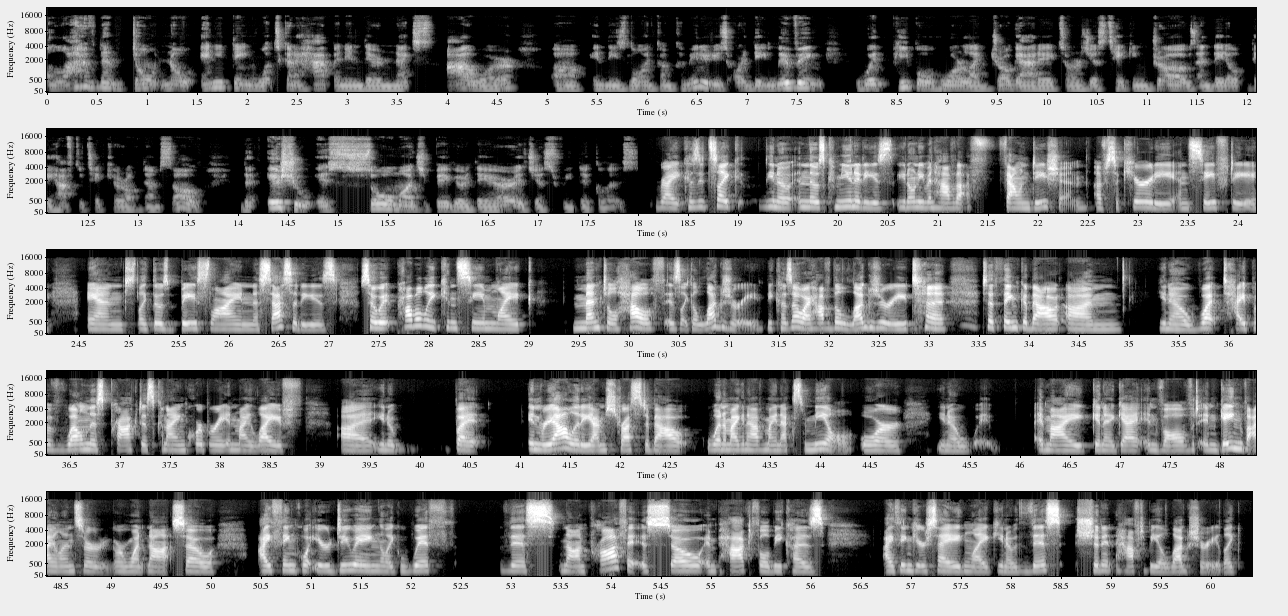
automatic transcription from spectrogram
a lot of them don't know anything what's to happen in their next hour uh, in these low income communities are they living with people who are like drug addicts or just taking drugs and they don't they have to take care of themselves the issue is so much bigger there. It's just ridiculous. Right because it's like you know in those communities you don't even have that foundation of security and safety and like those baseline necessities. So it probably can seem like mental health is like a luxury because oh i have the luxury to to think about um you know what type of wellness practice can i incorporate in my life? Uh you know but in reality i'm stressed about when am i going to have my next meal? Or you know am i going to get involved in gang violence or or whatnot? So i think what you're doing like with this nonprofit is so impactful because I think you're saying like, you know, this shouldn't have to be a luxury. Like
